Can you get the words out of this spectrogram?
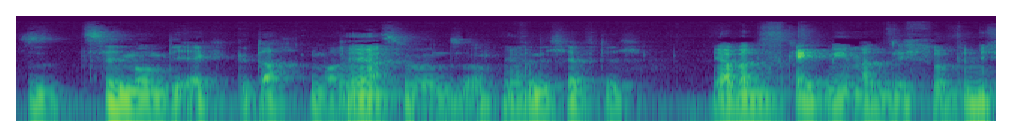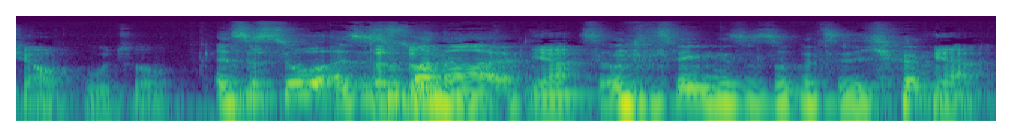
so zehnmal um die Ecke gedachten Variationen. So. Ja. Finde ich heftig. Ja, aber das Cake-Meme an sich, so finde ich auch gut so. Es Und ist so, es ist so so- banal. ja. So, und deswegen ist es so witzig. Ja,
